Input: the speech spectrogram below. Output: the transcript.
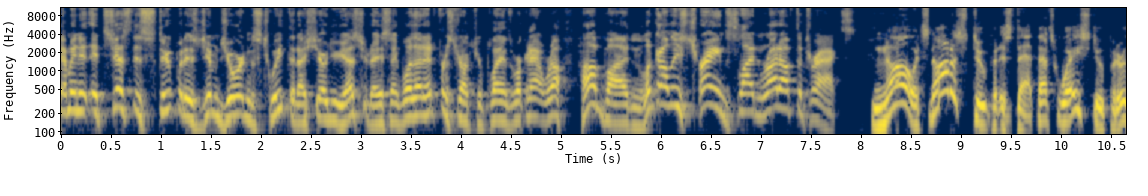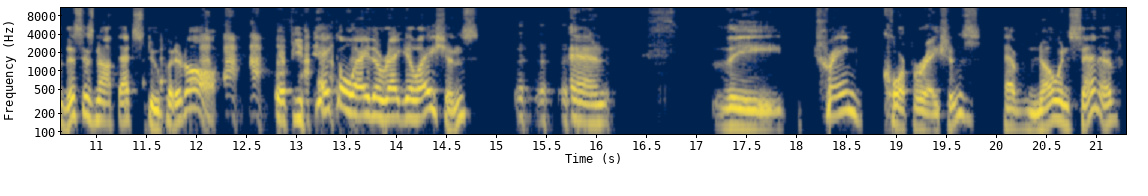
I mean, it's just as stupid as Jim Jordan's tweet that I showed you yesterday, saying, "Well, that infrastructure plan's working out well." Huh, Biden? Look at all these trains sliding right off the tracks. No, it's not as stupid as that. That's way stupider. This is not that stupid at all. if you take away the regulations and the train corporations have no incentive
